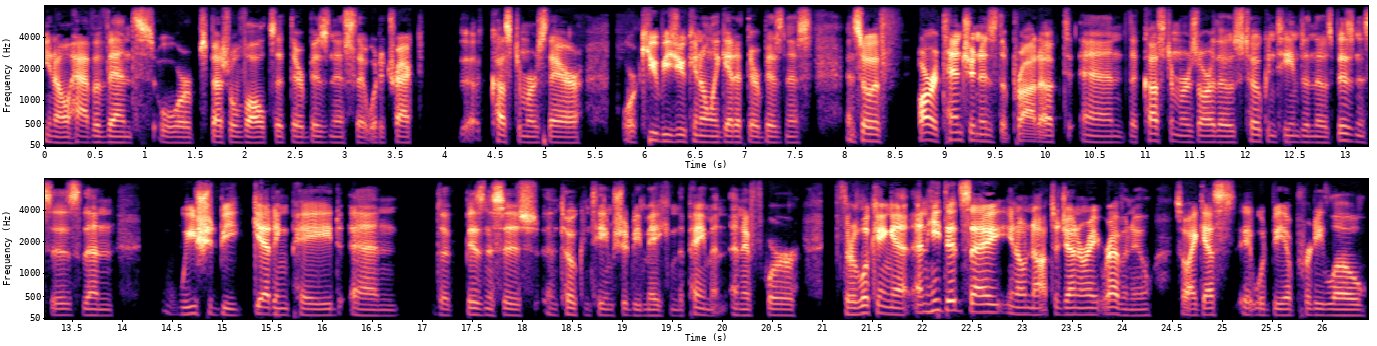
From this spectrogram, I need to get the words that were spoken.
you know have events or special vaults at their business that would attract uh, customers there or cubies you can only get at their business. And so if our attention is the product and the customers are those token teams and those businesses then we should be getting paid and the businesses and token teams should be making the payment. And if we're if they're looking at and he did say you know not to generate revenue so i guess it would be a pretty low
